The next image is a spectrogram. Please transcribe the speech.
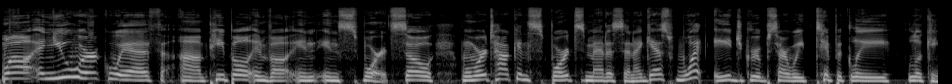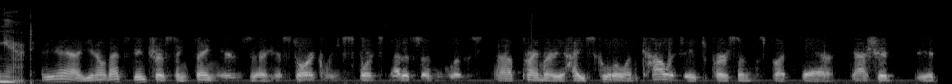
well, and you work with um, people involved in, in sports. So when we're talking sports medicine, I guess what age groups are we typically looking at? Yeah, you know that's the interesting thing is uh, historically sports medicine was uh, primary high school and college age persons, but uh, gosh, it it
